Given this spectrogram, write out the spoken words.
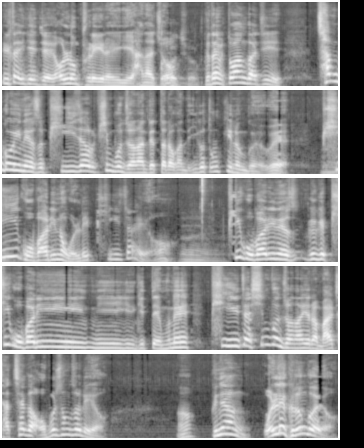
일단 이게 이제 언론 플레이의 하나죠. 그렇죠. 그다음에 또 한 가지 참고인에서 피의자로 신분 전환됐다라고 하는데 이것도 웃기는 거예요. 왜? 피고발인은 원래 피의자예요. 음. 피고발인에서 그게 피고발인이기 때문에 피의자 신분 전환이란 말 자체가 어불성설이에요. 어? 그냥 원래 그런 거예요.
